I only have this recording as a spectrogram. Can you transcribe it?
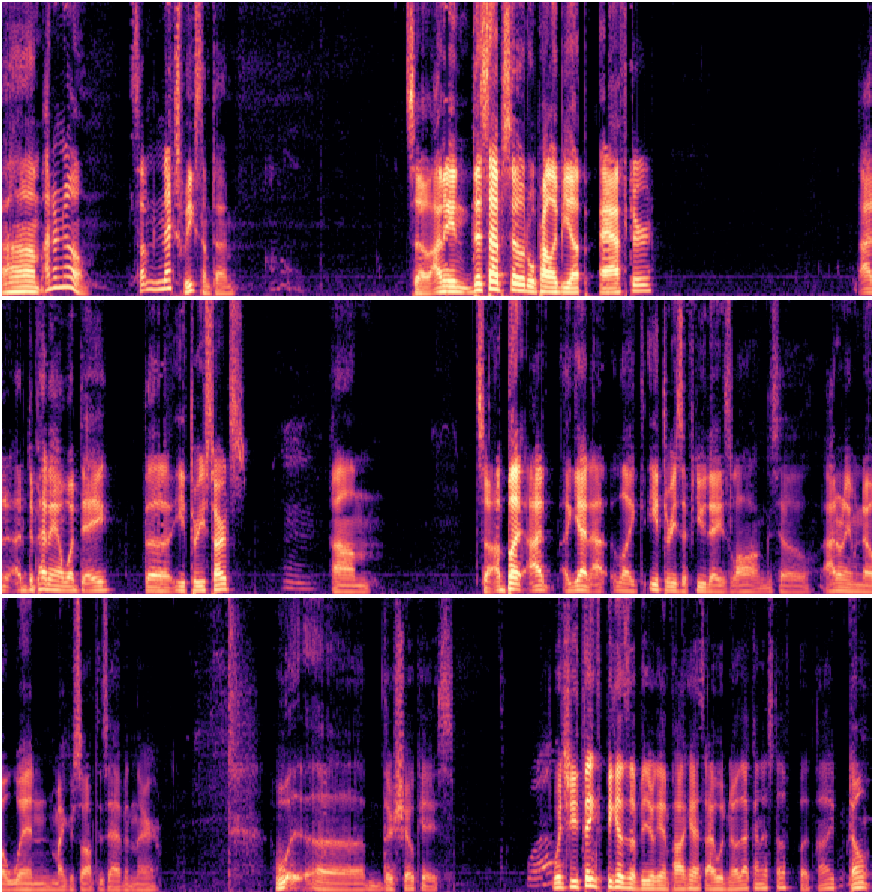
um, I don't know. Some next week sometime. So I mean, this episode will probably be up after. I, depending on what day the E3 starts. Um. So, uh, but I again, I, like E3 is a few days long, so I don't even know when Microsoft is having their uh, their showcase. Which you think because of video game podcast, I would know that kind of stuff, but I don't.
